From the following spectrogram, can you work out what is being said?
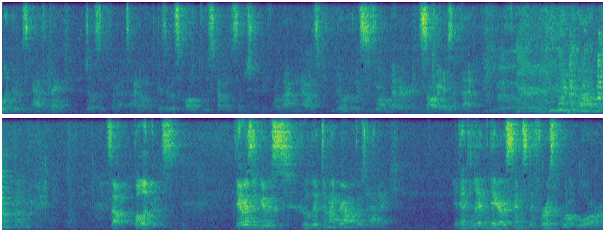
Goose, and I have to thank Joseph for that title, because it was called Goose Feathers some shit before that, and now it's Goose is a lot better, and sorry I said that. um, so, Bullet Goose. There was a goose who lived in my grandmother's attic. It had lived there since the First World War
